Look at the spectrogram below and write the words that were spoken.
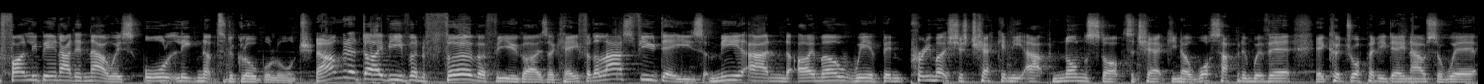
finally being added now is all leading up to the global launch. Now, I'm going to dive even further for you guys, okay? For the last few days, me and Imo, we have been pretty much just checking the app non-stop to check, you know, what's happening with it. It could drop any day now, so we're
